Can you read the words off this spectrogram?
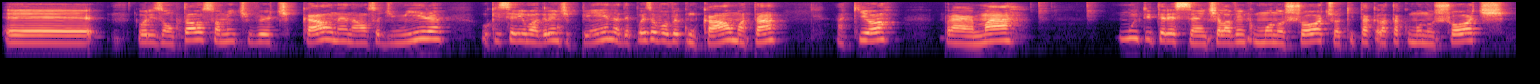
é, horizontal, somente vertical, né, na alça de mira, o que seria uma grande pena. Depois eu vou ver com calma, tá? Aqui, ó, para armar. Muito interessante. Ela vem com monoshot, aqui tá, ela tá com monoshot.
